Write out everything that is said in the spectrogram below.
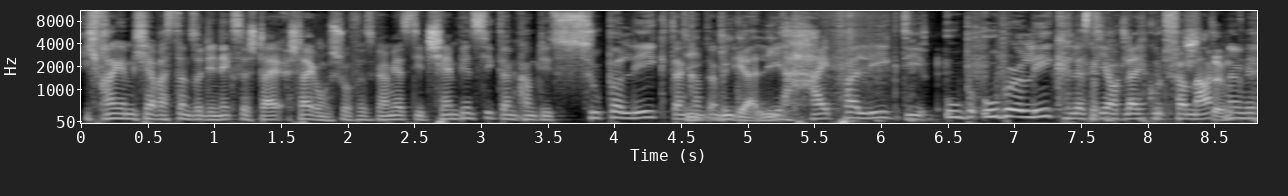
Ich frage mich ja, was dann so die nächste Steigerungsstufe ist. Wir haben jetzt die Champions League, dann kommt die Super League, dann die kommt Giga League. die Hyper League, die Uber, Uber League, lässt sich auch gleich gut vermarkten.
